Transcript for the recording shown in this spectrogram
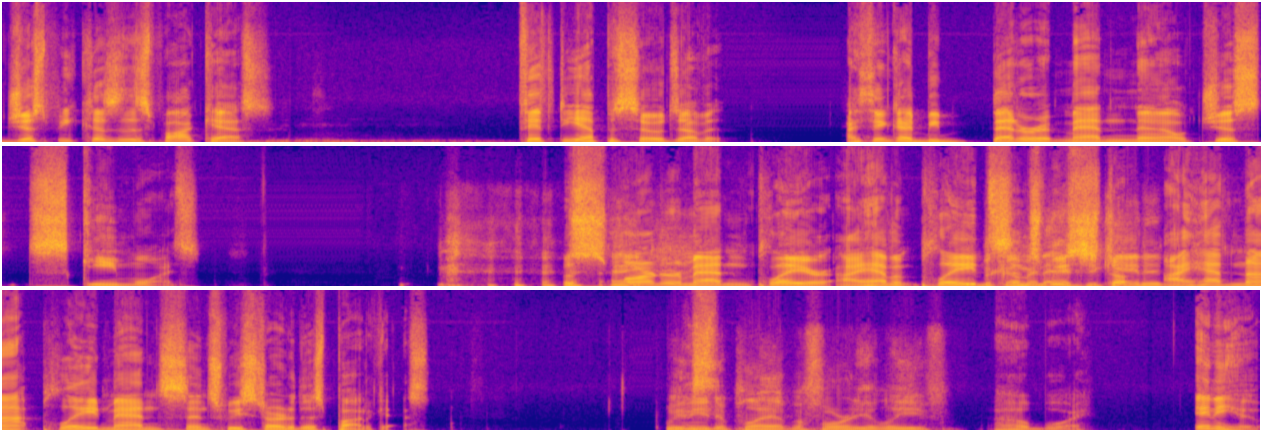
just because of this podcast, 50 episodes of it. I think I'd be better at Madden now, just scheme wise. a smarter hey, Madden player. I haven't played since we started. I have not played Madden since we started this podcast. We need to play it before you leave. Oh boy. Anywho,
